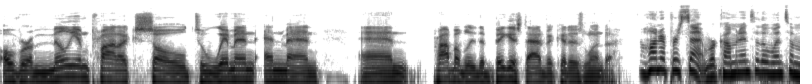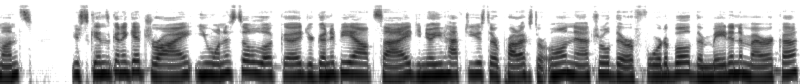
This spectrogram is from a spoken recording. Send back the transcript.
Over a million products sold to women and men, and probably the biggest advocate is Linda. 100%. We're coming into the winter months. Your skin's going to get dry. You want to still look good. You're going to be outside. You know, you have to use their products. They're all natural. They're affordable. They're made in America.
